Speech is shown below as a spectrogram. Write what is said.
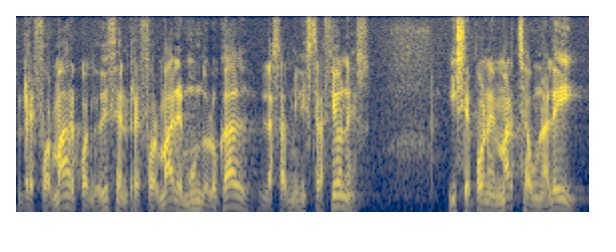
reformar, cuando dicen reformar el mundo local, las administraciones, y se pone en marcha una ley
